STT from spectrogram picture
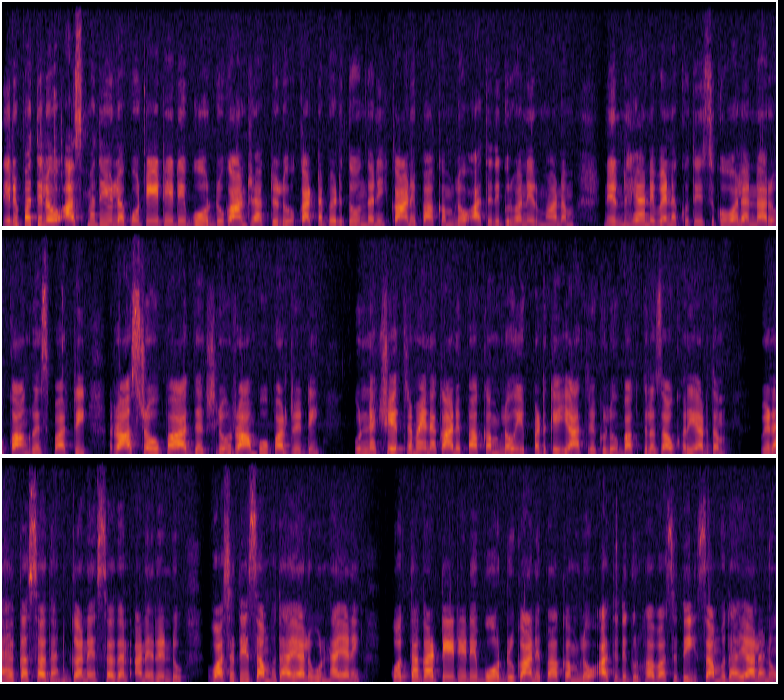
తిరుపతిలో అస్మదీయులకు టీటీడీ బోర్డు కాంట్రాక్టులు కట్టబెడుతోందని కాణిపాకంలో అతిథి గృహ నిర్మాణం నిర్ణయాన్ని వెనక్కు తీసుకోవాలన్నారు కాంగ్రెస్ పార్టీ రాష్ట్ర ఉప అధ్యక్షులు రాంభూపాల్ రెడ్డి. పుణ్యక్షేత్రమైన కాణిపాకంలో ఇప్పటికే యాత్రికులు భక్తుల సౌకర్యార్థం వినాయక సదన్ గణేష్ సదన్ అనే రెండు వసతి సముదాయాలు ఉన్నాయని కొత్తగా టీటీడీ బోర్డు కాణిపాకంలో అతిథి గృహ వసతి సముదాయాలను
